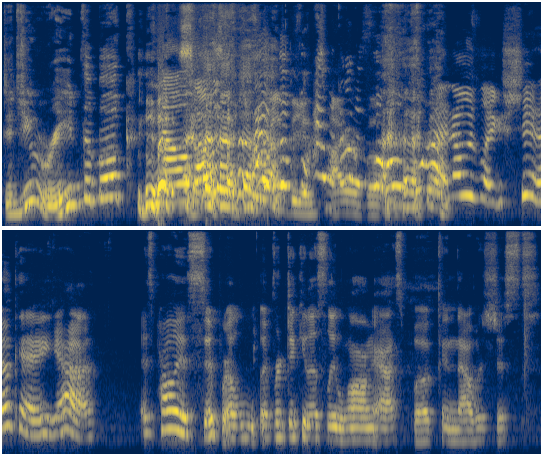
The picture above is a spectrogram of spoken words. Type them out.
Did you read the book? No, that was- the entire the book. whole plot. I was like, shit, okay, yeah. It's probably a super a ridiculously long ass book, and that was just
